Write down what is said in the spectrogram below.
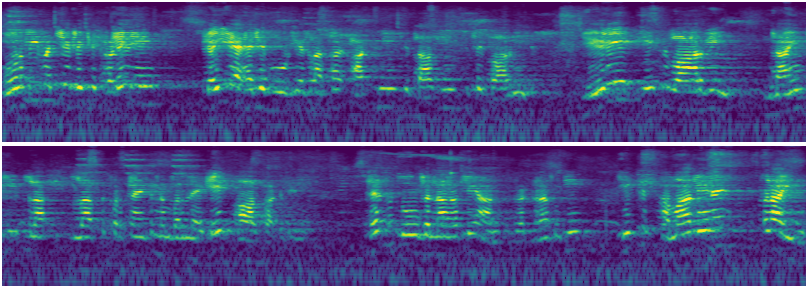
ਹੁਣ ਵੀ ਬੱਚੇ ਵਿੱਚ ਖੜੇ ਨੇ, ਕਈ ਇਹੋ ਜਿਹੇ ਬੋਰਡ ਦੀਆਂ ਕਲਾਸਾਂ 8ਵੀਂ ਚ 10ਵੀਂ ਚ ਤੇ 12ਵੀਂ ਚ। ਜਿਹੜੇ ਇਸ ਵਾਰ ਵੀ 90 ਪਲੱਸ ਪਰਸੈਂਟ ਨੰਬਰ ਲੈ ਕੇ ਆ ਸਕਦੇ ਨੇ। ਸਿਰਫ ਦੋ ਗੱਲਾਂ ਦਾ ਧਿਆਨ ਰੱਖਣਾ ਤੁਸੀਂ। ਇੱਕ ਸਮਾਂ ਦੇਣਾ ਪੜ੍ਹਾਈ ਨੂੰ।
